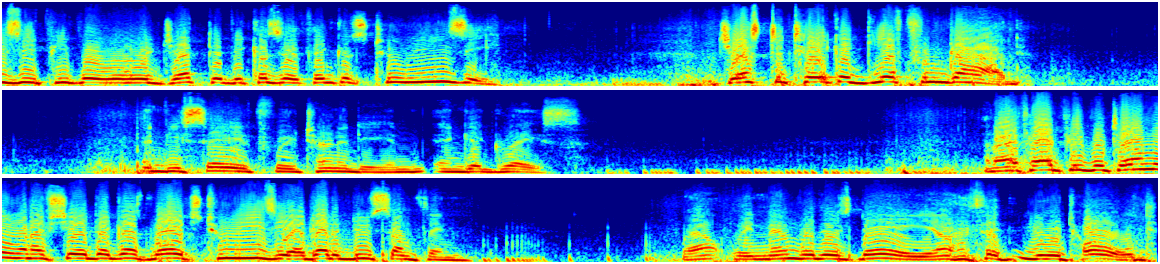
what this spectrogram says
easy people will reject it because they think it's too easy. Just to take a gift from God and be saved for eternity and, and get grace. And I've had people tell me when I've shared that gospel, well, it's too easy, I've got to do something. Well, remember this day, you know, that you were told.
